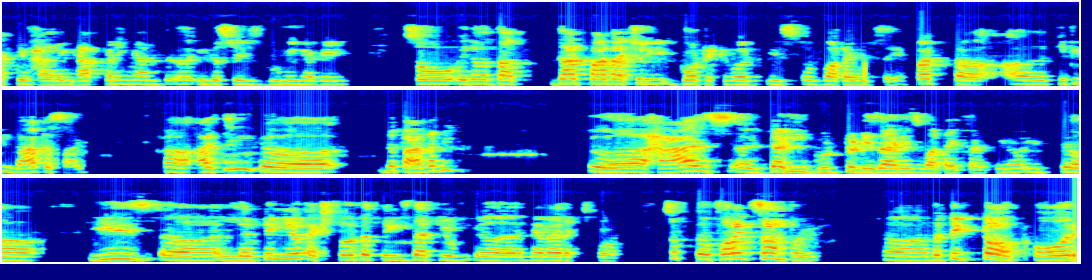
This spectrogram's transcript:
active hiring happening and the industry is booming again. So you know that that part actually got recovered is what I would say. But uh, uh, keeping that aside, uh, I think the pandemic has done good to design is what I felt. You know, it uh, is letting you explore the things that you uh, never explored. So, uh, for example, uh, the TikTok or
